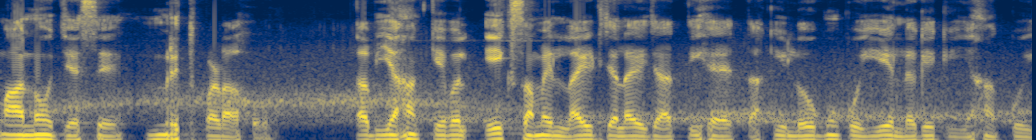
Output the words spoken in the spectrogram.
मानो जैसे मृत पड़ा हो। अब यहाँ केवल एक समय लाइट जलाई जाती है ताकि लोगों को ये लगे कि यहाँ कोई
